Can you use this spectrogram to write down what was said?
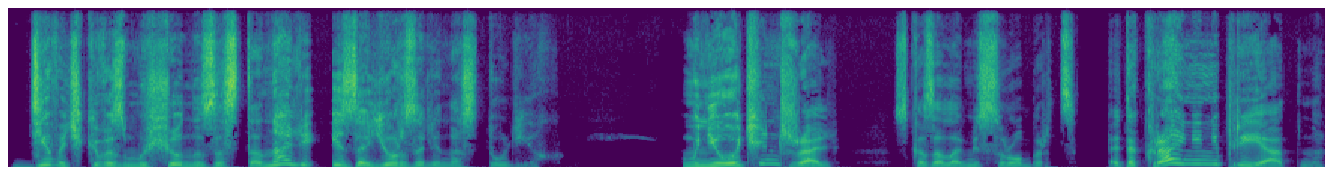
Девочки возмущенно застонали и заерзали на стульях. «Мне очень жаль», — сказала мисс Робертс. «Это крайне неприятно.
